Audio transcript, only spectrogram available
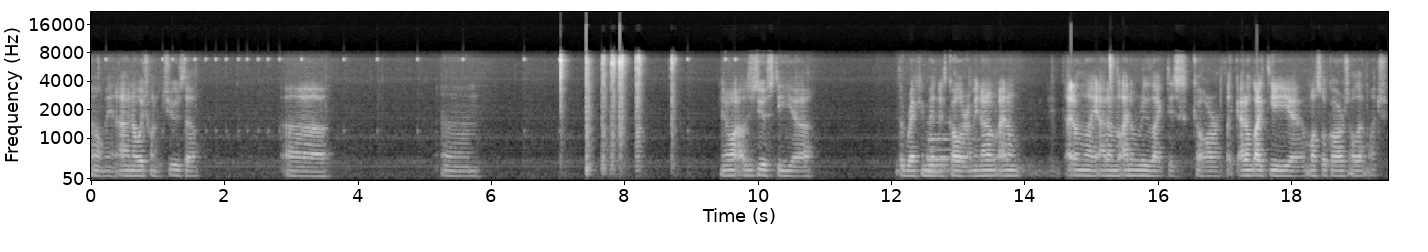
Oh man, I don't know which one to choose though. Uh, um, you know what? I'll just use the uh, the recommended color. I mean, I don't, I don't, I don't like, I don't, I don't really like this car. Like, I don't like the uh, muscle cars all that much.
